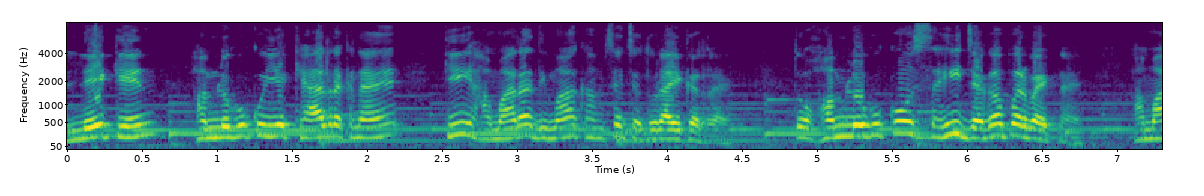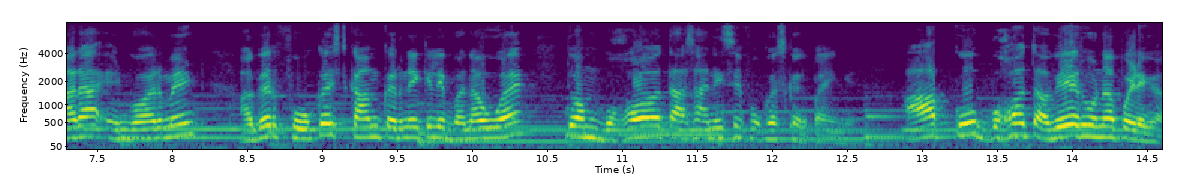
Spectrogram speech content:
लेकिन हम लोगों को ये ख्याल रखना है कि हमारा दिमाग हमसे चतुराई कर रहा है। तो हम लोगों को सही जगह पर बैठना है। हमारा एनवायरमेंट अगर फोकस्ड काम करने के लिए बना हुआ है तो हम बहुत आसानी से फोकस कर पाएँगे। आपको बहुत अवेयर होना पड़ेगा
